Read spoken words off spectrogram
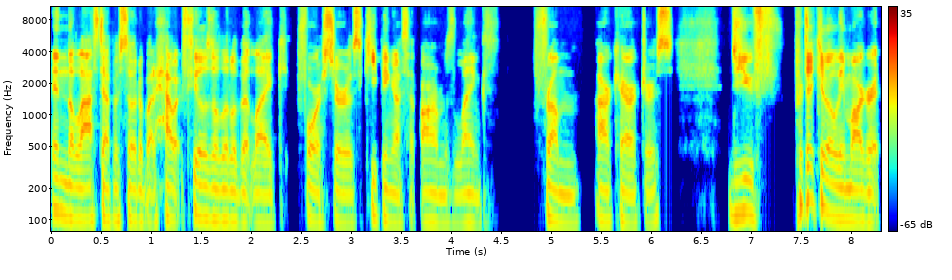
in the last episode about how it feels a little bit like Forster is keeping us at arm's length from our characters. Do you, particularly Margaret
